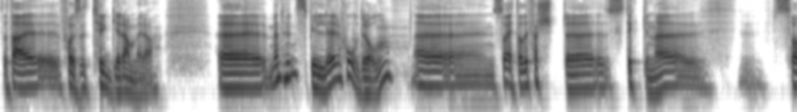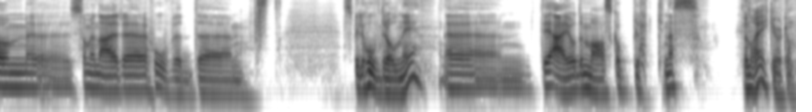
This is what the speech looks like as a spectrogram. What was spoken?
Så dette er forholdsvis trygge rammer, ja. Eh, men hun spiller hovedrollen. Eh, så et av de første stykkene som, som hun er hoved... Spiller hovedrollen i, det er jo The Mask of Blackness. Den har jeg ikke hørt om.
